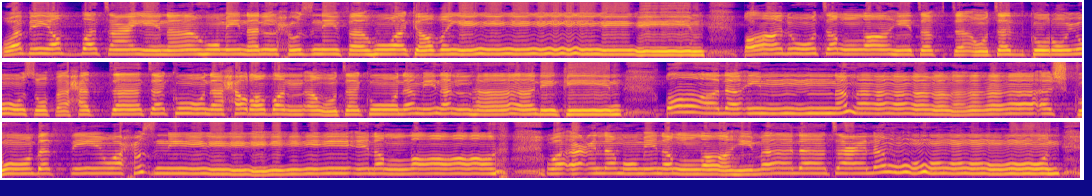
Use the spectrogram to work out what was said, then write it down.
وابيضت عيناه من الحزن فهو كظيم قالوا تالله تفتأ تذكر يوسف حتى تكون حرضا أو تكون من الهالكين قال إنما أشكو بثي وحزني إلى الله وأعلم من الله ما لا تعلمون.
